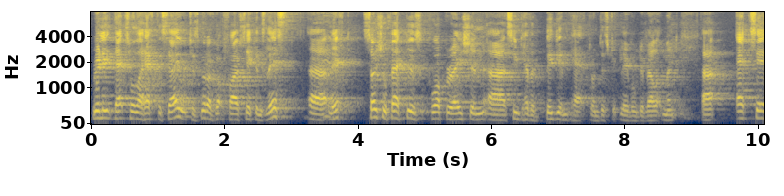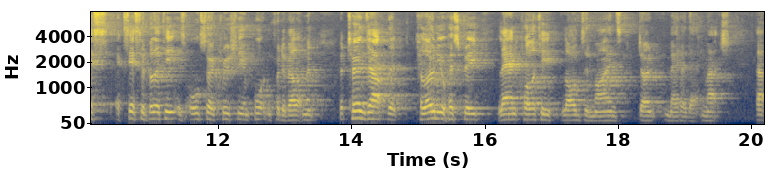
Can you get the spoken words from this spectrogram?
Really, that's all I have to say, which is good. I've got five seconds left. Uh, left. Social factors, cooperation uh, seem to have a big impact on district level development. Uh, access, accessibility is also crucially important for development, but turns out that colonial history, land quality, logs, and mines don't matter that much. Uh,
